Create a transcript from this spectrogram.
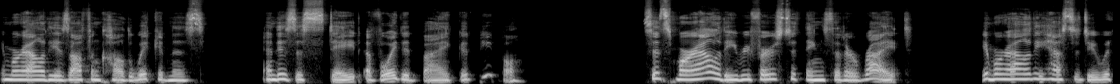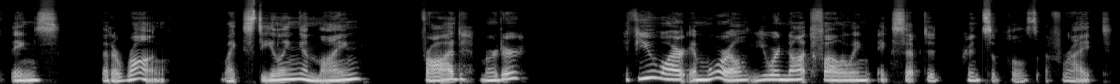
Immorality is often called wickedness and is a state avoided by good people. Since morality refers to things that are right, immorality has to do with things that are wrong, like stealing and lying, fraud, murder. If you are immoral, you are not following accepted principles of right.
